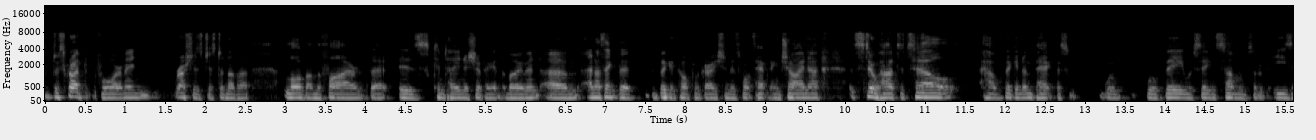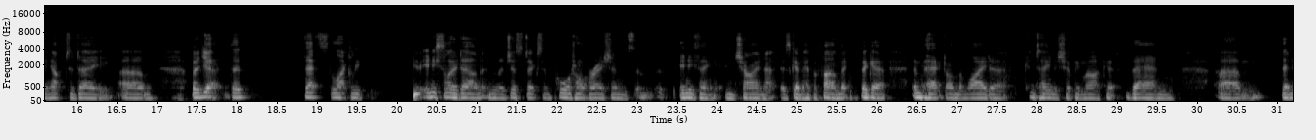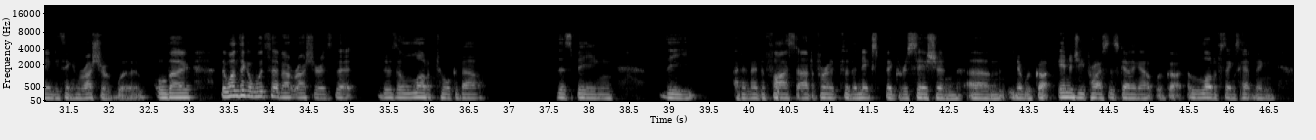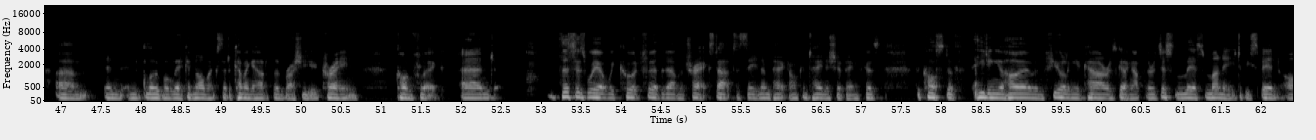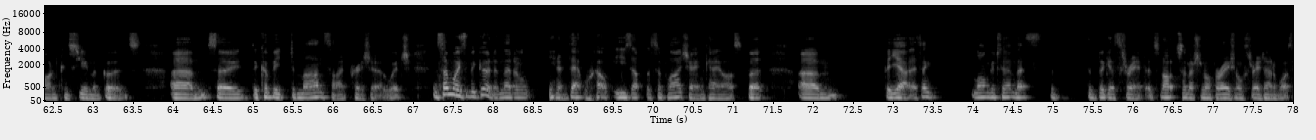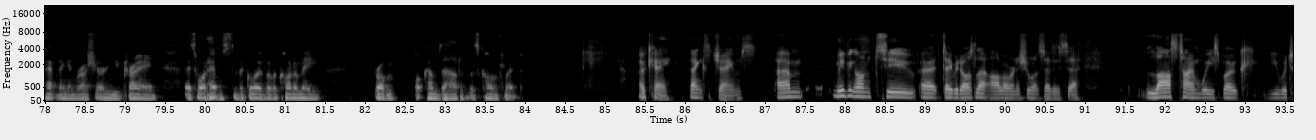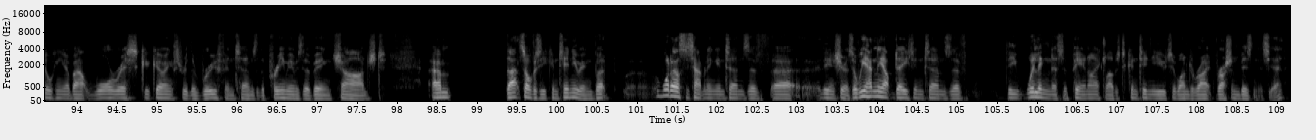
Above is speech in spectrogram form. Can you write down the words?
described it before. I mean, Russia's just another log on the fire that is container shipping at the moment. Um, and I think that the bigger conflagration is what's happening in China. It's still hard to tell how big an impact this will will be. We've seen some sort of easing up today, um, but yeah, that that's likely any slowdown in logistics and port operations, anything in China is going to have a far bigger impact on the wider container shipping market than um, than anything in Russia would. Although the one thing I would say about Russia is that there's a lot of talk about this being the I don't know the fire starter for for the next big recession. Um, you know, we've got energy prices going up. We've got a lot of things happening um, in, in global economics that are coming out of the Russia-Ukraine conflict, and this is where we could further down the track start to see an impact on container shipping because the cost of heating your home and fueling your car is going up. There's just less money to be spent on consumer goods. Um, so there could be demand side pressure, which in some ways would be good, and that'll you know that will help ease up the supply chain chaos. But um, but yeah, I think longer term that's the the biggest threat. It's not so much an operational threat out of what's happening in Russia and Ukraine. It's what happens to the global economy from what comes out of this conflict. Okay, thanks, James. Um, moving on to uh, David Osler, our law and assurance editor. Last time we spoke, you were talking about war risk going through the roof in terms of the premiums that are being charged. Um, that's obviously continuing, but uh, what else is happening in terms of uh, the insurance? Have we had any update in terms of the willingness of P&I clubs to continue to underwrite Russian business yet?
